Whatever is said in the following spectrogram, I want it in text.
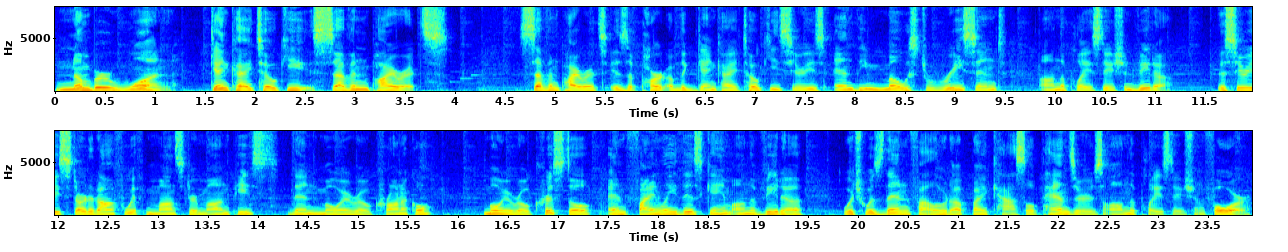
Number 1. Genkai Tokki 7 Pirates. Seven Pirates is a part of the Genkai Tokki series and the most recent on the PlayStation Vita. The series started off with Monster Monpiece, then Moero Chronicle, Moero Crystal, and finally this game on the Vita, which was then followed up by Castle Panzers on the PlayStation 4.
